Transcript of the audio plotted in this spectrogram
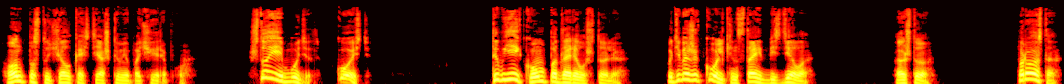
Он постучал костяшками по черепу. — Что ей будет? Кость. — Ты бы ей ком подарил, что ли? У тебя же Колькин стоит без дела. — А что, Просто.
